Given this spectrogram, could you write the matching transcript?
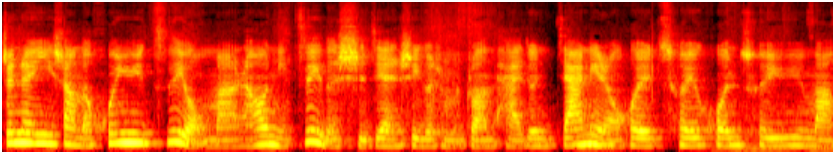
真正意义上的婚育自由吗？然后你自己的实践是一个什么状态？就你家里人会催婚催育吗？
